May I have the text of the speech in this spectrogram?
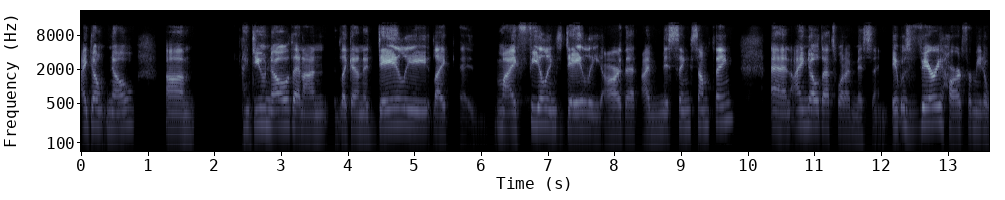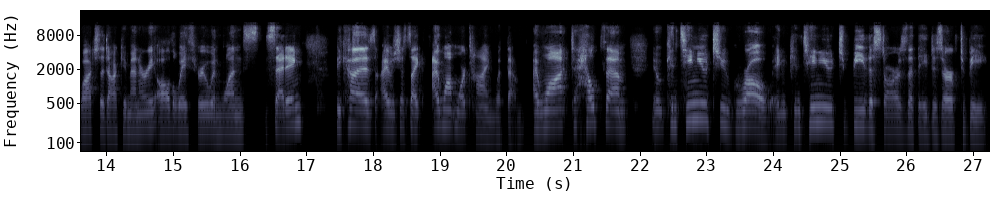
I don't know. Um, I do know that on like on a daily, like eh, my feelings daily are that I'm missing something. And I know that's what I'm missing. It was very hard for me to watch the documentary all the way through in one setting because I was just like, I want more time with them. I want to help them, you know, continue to grow and continue to be the stars that they deserve to be.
